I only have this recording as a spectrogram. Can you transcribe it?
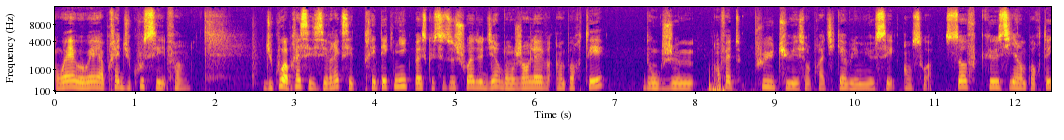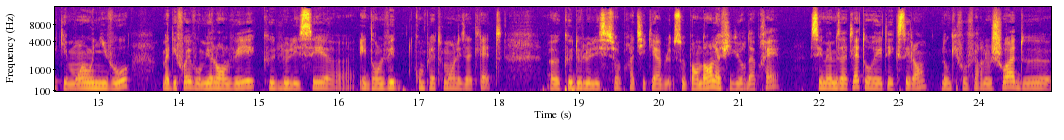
Ouais, ouais, ouais. Après, du coup, c'est. Enfin. Du coup, après, c'est vrai que c'est très technique parce que c'est ce choix de dire bon, j'enlève un porté. Donc, je. En fait, plus tu es sur le praticable et mieux c'est en soi. Sauf que s'il y a un porté qui est moins haut niveau, bah, des fois, il vaut mieux l'enlever que de le laisser euh, et d'enlever complètement les athlètes euh, que de le laisser sur le praticable. Cependant, la figure d'après, ces mêmes athlètes auraient été excellents. Donc il faut faire le choix de.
